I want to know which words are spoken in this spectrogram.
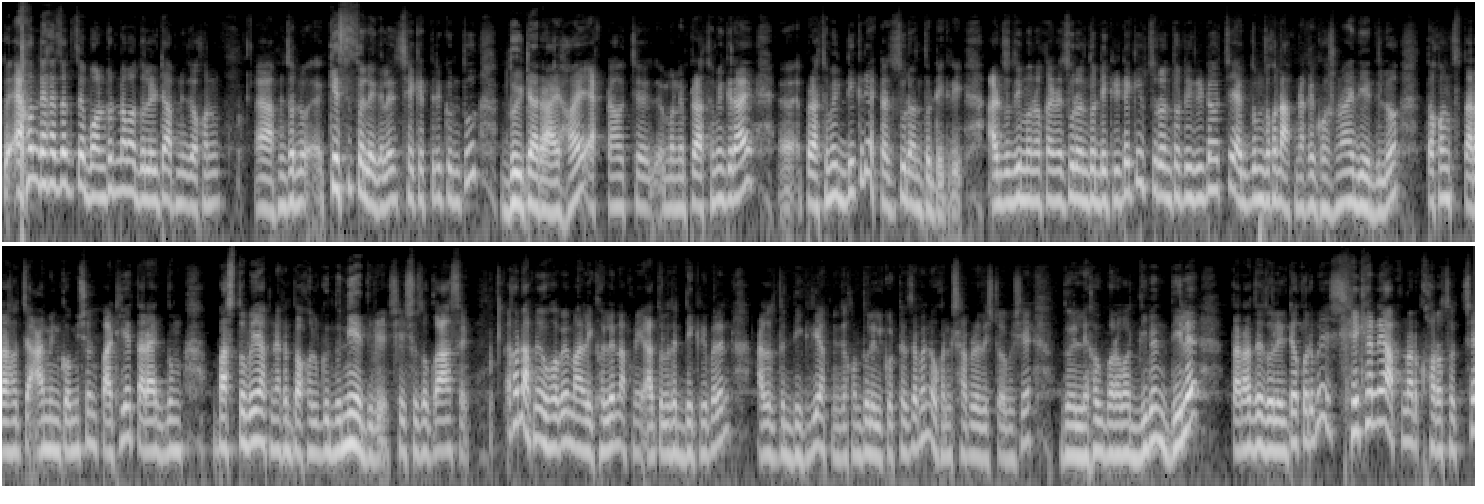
তো এখন দেখা যাক যে বন্টন নামা দলিলটা আপনি যখন আপনি যখন কেসে চলে গেলেন, সেক্ষেত্রে কিন্তু দুইটা রায় হয়। একটা হচ্ছে মানে প্রাথমিক রায় প্রাথমিক ডিগ্রি, একটা চূড়ান্ত ডিগ্রি। আর যদি মনে করেন চূড়ান্ত ডিগ্রিটা কি, চূড়ান্ত ডিগ্রিটা হচ্ছে একদম যখন আপনাকে ঘোষণায় দিয়ে দিল, তখন তারা হচ্ছে আমিন কমিশন পাঠিয়ে তারা একদম বাস্তবেই আপনাকে দখল কিন্তু নিয়ে দিবে, সেই সুযোগ আছে। এখন আপনি ওভাবে মালিক হলেন, আপনি আদালতের ডিগ্রি পেলেন, আদালতের ডিগ্রি আপনি যখন দলিল করতে যাবেন। ওখানে সাব অফিসে দলিল লেখক বরাবর দিবেন, দিলে তারা যে দলিলটা করবে, সেখানে আপনার খরচ হচ্ছে,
